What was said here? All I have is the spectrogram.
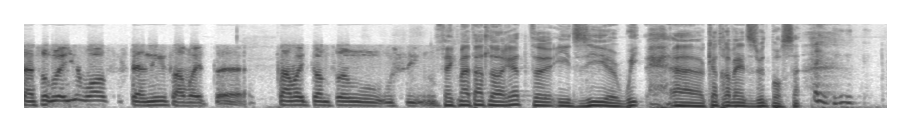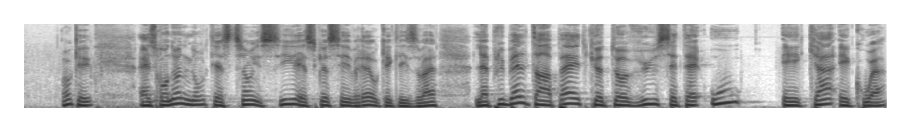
c'est à surveiller, voir si cette année, ça va être, euh, ça va être comme ça aussi. Fait que ma tante Lorette, euh, il dit euh, oui, à 98% OK. Est-ce qu'on a une autre question ici? Est-ce que c'est vrai au Québec les hivers? La plus belle tempête que tu as vue, c'était où et quand et quoi?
